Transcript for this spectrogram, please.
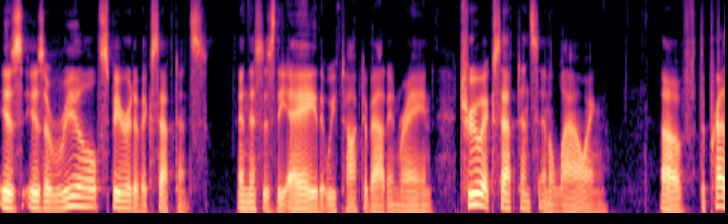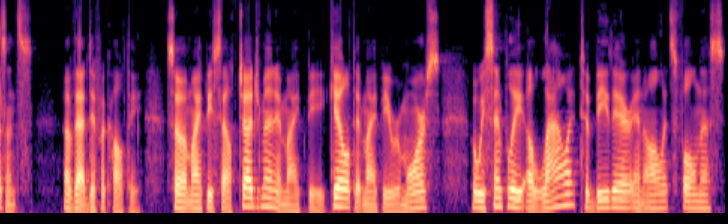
is, is a real spirit of acceptance. And this is the A that we've talked about in rain. True acceptance and allowing of the presence of that difficulty. So it might be self judgment, it might be guilt, it might be remorse, but we simply allow it to be there in all its fullness.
